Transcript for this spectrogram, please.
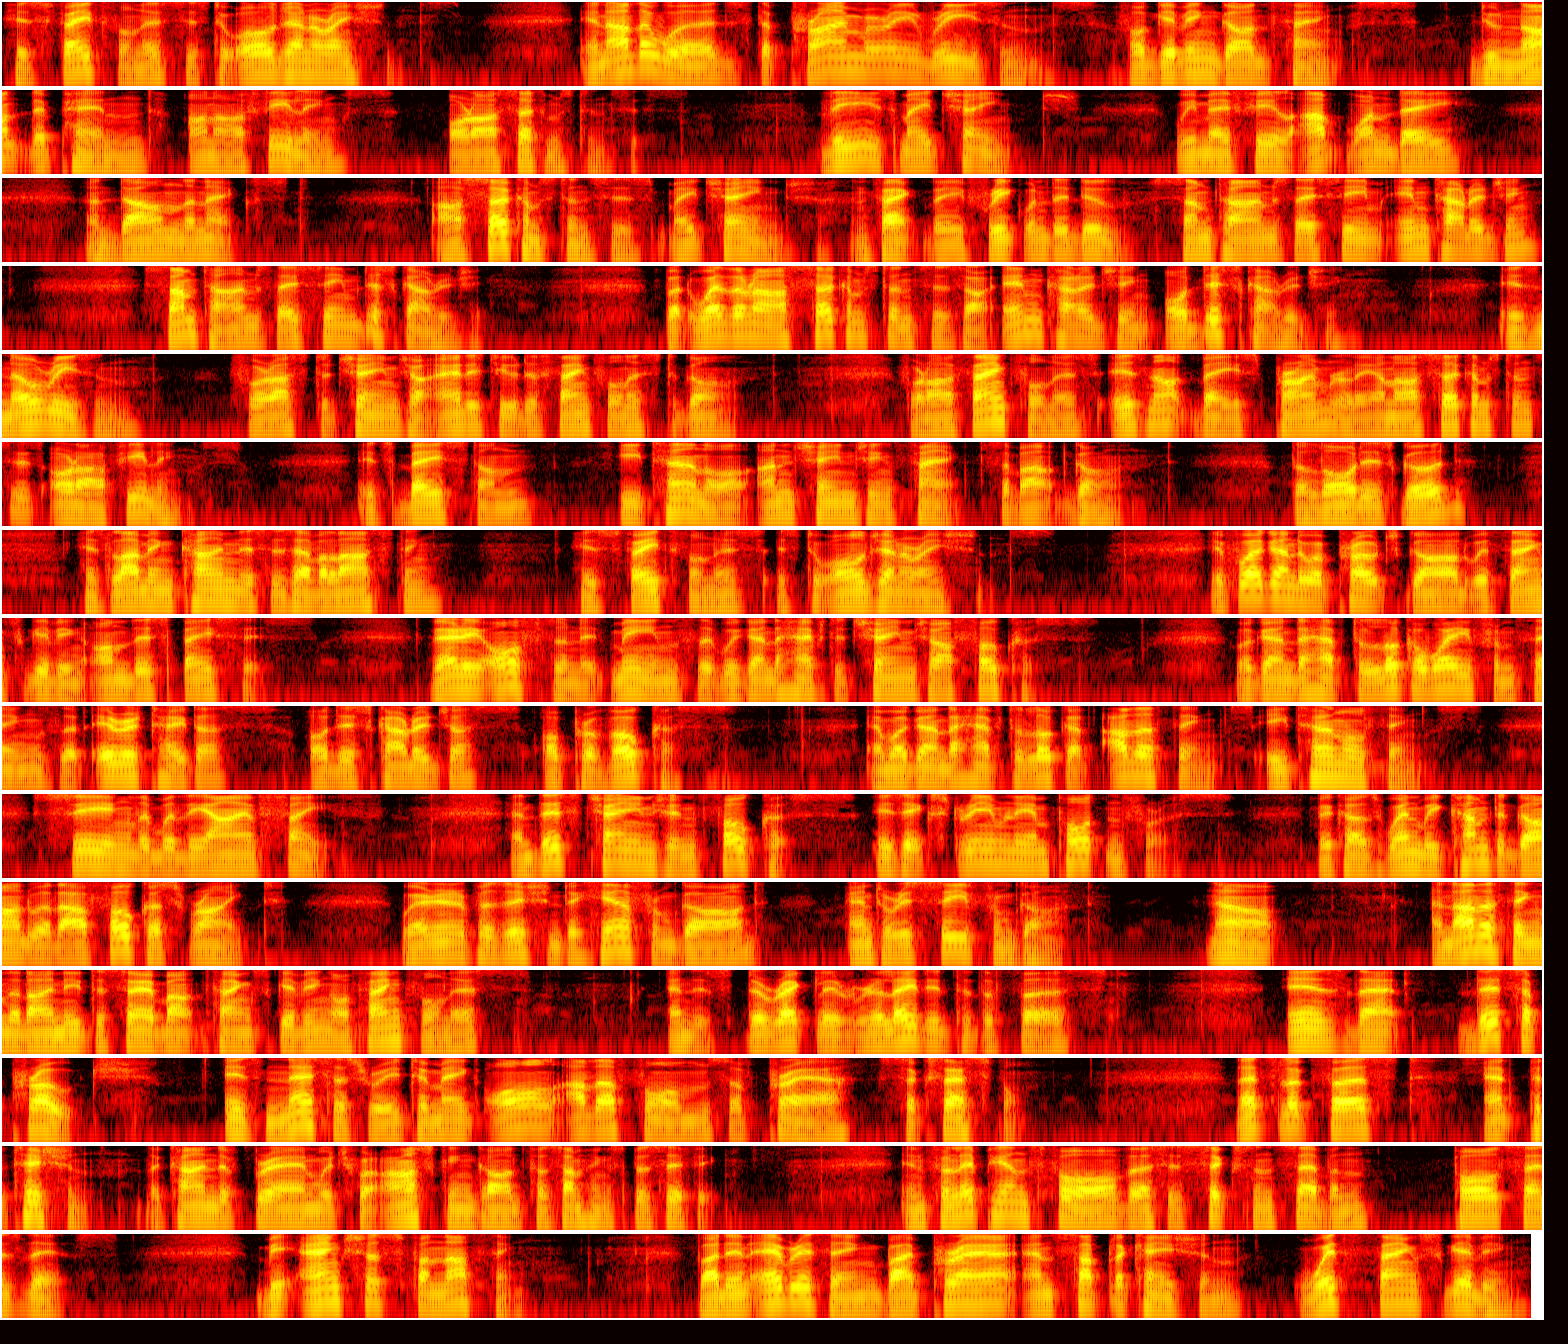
His faithfulness is to all generations. In other words, the primary reasons for giving God thanks do not depend on our feelings or our circumstances. These may change. We may feel up one day and down the next. Our circumstances may change. In fact, they frequently do. Sometimes they seem encouraging, Sometimes they seem discouraging. But whether our circumstances are encouraging or discouraging is no reason for us to change our attitude of thankfulness to God. For our thankfulness is not based primarily on our circumstances or our feelings. It's based on eternal, unchanging facts about God. The Lord is good, His loving kindness is everlasting, His faithfulness is to all generations. If we're going to approach God with thanksgiving on this basis, very often it means that we're going to have to change our focus. We're going to have to look away from things that irritate us or discourage us or provoke us. And we're going to have to look at other things, eternal things, seeing them with the eye of faith. And this change in focus is extremely important for us because when we come to God with our focus right, we're in a position to hear from God and to receive from God. Now, another thing that I need to say about thanksgiving or thankfulness, and it's directly related to the first, is that this approach is necessary to make all other forms of prayer successful. Let's look first at petition, the kind of prayer in which we're asking God for something specific. In Philippians 4, verses 6 and 7, Paul says this Be anxious for nothing, but in everything, by prayer and supplication, with thanksgiving,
